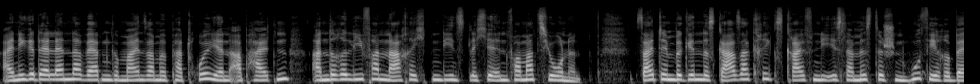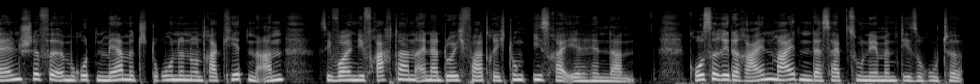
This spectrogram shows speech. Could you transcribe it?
Einige der Länder werden gemeinsame Patrouillen abhalten, andere liefern nachrichtendienstliche Informationen. Seit dem Beginn des Gazakriegs greifen die islamistischen Houthi-Rebellen Schiffe im Roten Meer mit Drohnen und Raketen an. Sie wollen die Frachter an einer Durchfahrt Richtung Israel hindern. Große Reedereien meiden deshalb zunehmend diese Route.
